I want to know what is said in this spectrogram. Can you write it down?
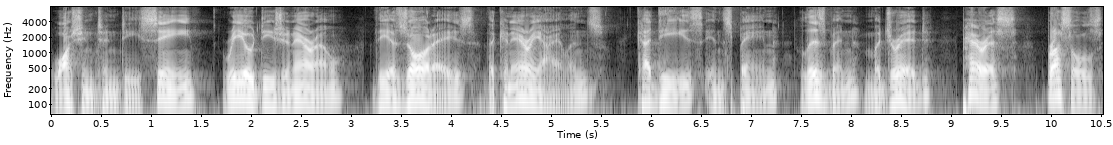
Washington, D.C., Rio de Janeiro, the Azores, the Canary Islands, Cadiz in Spain, Lisbon, Madrid, Paris, Brussels,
